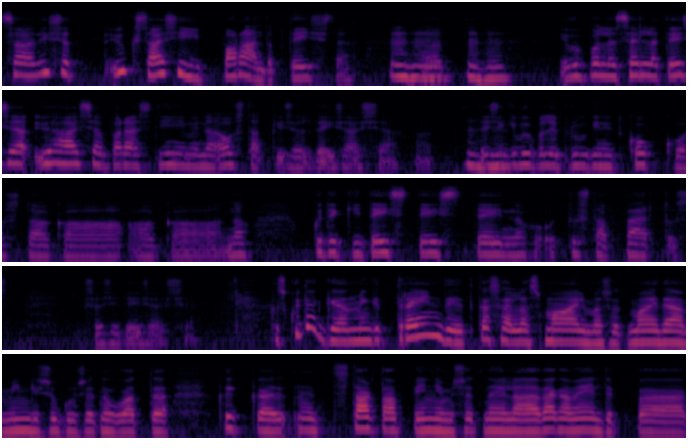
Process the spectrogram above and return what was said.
sa lihtsalt, üks asi parandab teist mm. -hmm, mm -hmm. ja võib-olla selle teise, ühe asja pärast inimene ostabki selle teise asja. ta mm -hmm. isegi võib-olla ei pruugi neid kokku osta, aga, aga noh, kuidagi teist, teist, teist nagu tõstab väärtust üks asi teise asja. kas kuidagi on mingid trendid ka selles maailmas, et ma ei tea, mingisugused nagu vaata, kõik need startup'i inimesed, neile väga meeldib äh,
